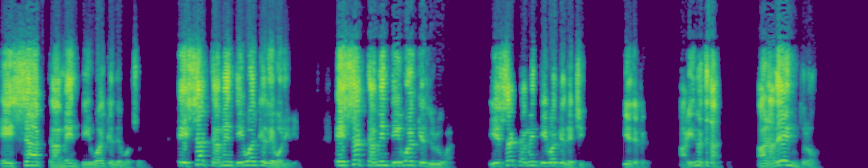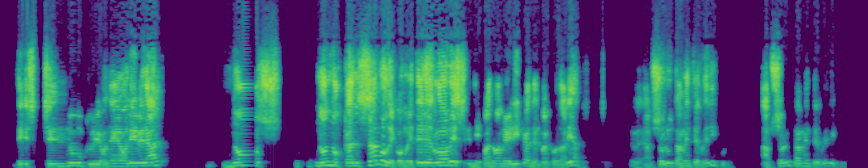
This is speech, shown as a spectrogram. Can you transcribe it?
Exactamente igual que el de Bolsonaro. Exactamente igual que el de Bolivia. Exactamente igual que el de Uruguay. Y exactamente igual que el de Chile. Y el de Perú. Ahí no está. Ahora, dentro de ese núcleo neoliberal, nos, no nos cansamos de cometer errores en Hispanoamérica en el marco de alianza. Absolutamente ridículo. Absolutamente ridículo.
